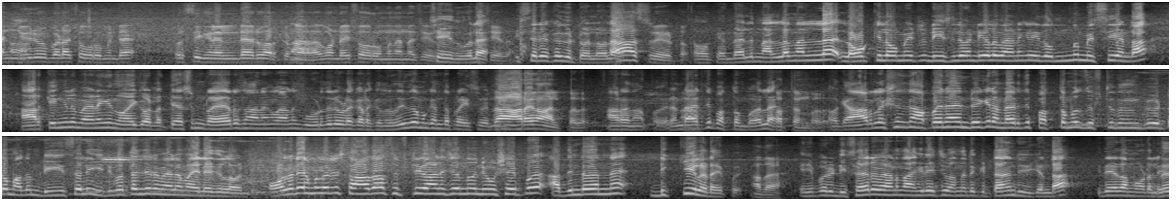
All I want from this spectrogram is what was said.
അഞ്ഞൂറ് രൂപയുടെ ഷോറൂമിന്റെ ഒരു സിഗ്നലിന്റെ ഒരു വർക്ക് ഉണ്ടായിരുന്നു. കൊണ്ടുപോയി ഷോറൂമിൽ തന്നെ ചെയ്തു. അല്ലേ? കിട്ടുമല്ലോ കിട്ടും. ഓക്കെ എന്തായാലും നല്ല നല്ല ലോ കിലോമീറ്റർ ഡീസൽ വണ്ടികൾ വേണമെങ്കിൽ ഇതൊന്നും മിസ് ചെയ്യണ്ട. ആർക്കെങ്കിലും വേണമെങ്കിൽ നോക്കിക്കോട്ടെ. അത്യാവശ്യം റയർ സാധനങ്ങളാണ് കൂടുതൽ ഇവിടെ കിടക്കുന്നത്. ഇത് നമുക്ക് എന്താ പ്രൈസ് വരും വരുന്നത് ആറ് നാൽപ്പത് ആറ് നാൽപ്പത് രണ്ടായിരത്തി പത്തൊമ്പത് അല്ലേ? പത്തൊമ്പത് ഓക്കെ ആറ് ലക്ഷത്തി നാൽപ്പതിനായിരം രൂപയ്ക്ക് രണ്ടായിരത്തി പത്തൊമ്പത് സ്വിഫ്റ്റ് നിങ്ങൾക്ക് കിട്ടും. അതും ഡീസൽ ഇരുപത്തഞ്ചിന് മേലെ മൈലേജ് ഉള്ള വണ്ടി. ഓൾറെഡി നമ്മളൊരു സാധാ സ്വിഫ്റ്റ് കാണിച്ചിരുന്നു ന്യൂ ഷേപ്പ് അതിന്റെ തന്നെ ഡിക്കിയുള്ള ടൈപ്പ് അതെ. ഇനിയിപ്പോൾ ഒരു ഡിസൈർ വേണമെന്ന് ആഗ്രഹിച്ച് വന്നിട്ട് കിട്ടാണ്ടിരിക്കണ്ട ഇതേതാ മോഡൽ ഇത്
